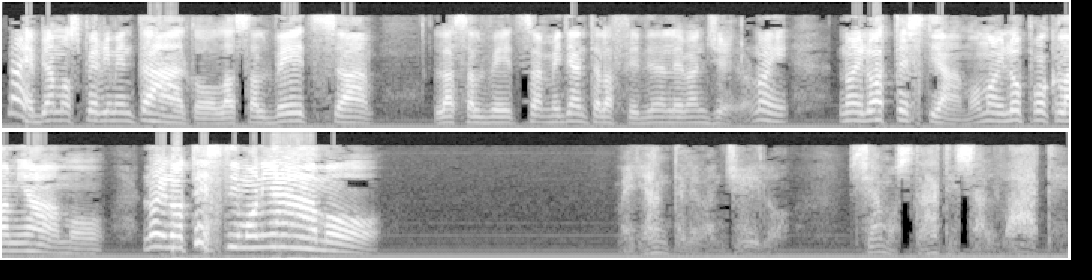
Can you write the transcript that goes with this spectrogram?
Noi abbiamo sperimentato la salvezza, la salvezza mediante la fede nell'Evangelo, noi, noi lo attestiamo, noi lo proclamiamo, noi lo testimoniamo. Mediante l'Evangelo siamo stati salvati.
